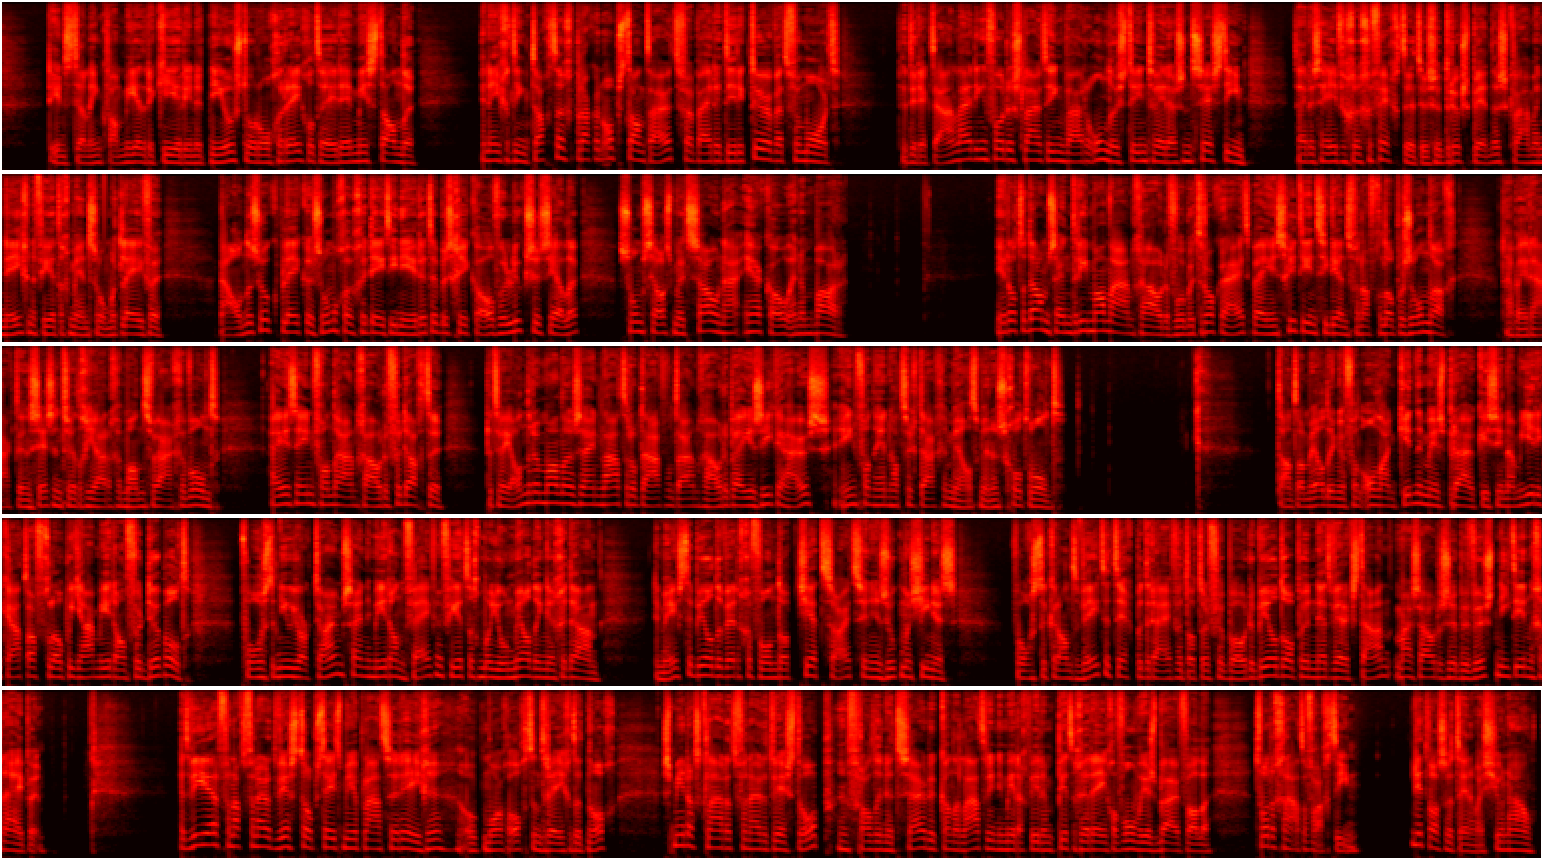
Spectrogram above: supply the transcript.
De instelling kwam meerdere keren in het nieuws door ongeregeldheden en misstanden. In 1980 brak een opstand uit waarbij de directeur werd vermoord. De directe aanleiding voor de sluiting waren onlusten in 2016. Tijdens hevige gevechten tussen drugsbendes kwamen 49 mensen om het leven. Na onderzoek bleken sommige gedetineerden te beschikken over luxe cellen... soms zelfs met sauna, airco en een bar. In Rotterdam zijn drie mannen aangehouden voor betrokkenheid... bij een schietincident van afgelopen zondag. Daarbij raakte een 26-jarige man zwaar gewond. Hij is een van de aangehouden verdachten. De twee andere mannen zijn later op de avond aangehouden bij een ziekenhuis. Een van hen had zich daar gemeld met een schotwond. Het aantal meldingen van online kindermisbruik is in Amerika het afgelopen jaar meer dan verdubbeld. Volgens de New York Times zijn er meer dan 45 miljoen meldingen gedaan. De meeste beelden werden gevonden op chatsites en in zoekmachines. Volgens de krant weten techbedrijven dat er verboden beelden op hun netwerk staan... maar zouden ze bewust niet ingrijpen. Het weer, vannacht vanuit het westen op steeds meer plaatsen regen. Ook morgenochtend regent het nog. Smiddags klaart het vanuit het westen op. En vooral in het zuiden kan er later in de middag weer een pittige regen- of onweersbui vallen. Het wordt een graad of 18. Dit was het NOS Journaal.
